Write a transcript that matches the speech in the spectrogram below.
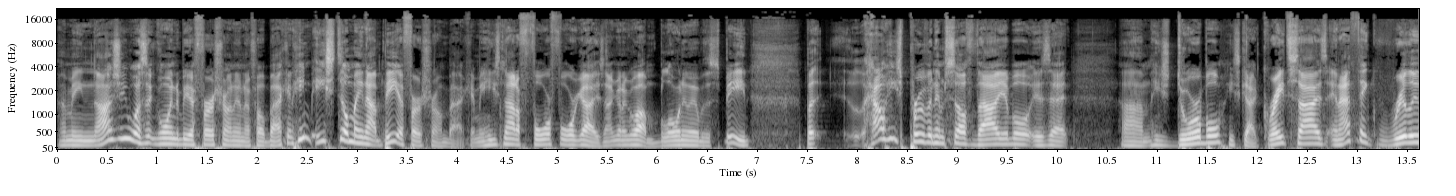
I mean, Najee wasn't going to be a first round NFL back, and he, he still may not be a first round back. I mean, he's not a 4 4 guy. He's not going to go out and blow anyway with his speed. But how he's proven himself valuable is that um, he's durable, he's got great size, and I think really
